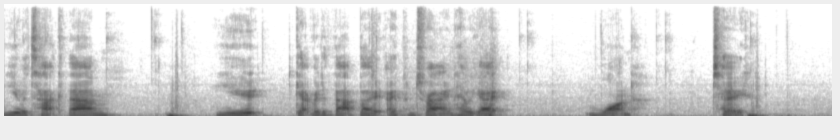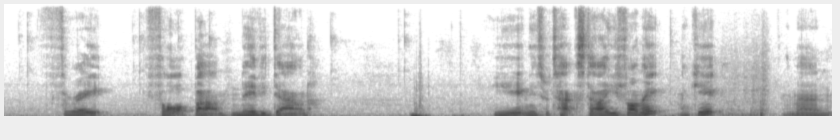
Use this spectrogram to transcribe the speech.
You attack them. You get rid of that boat. Open terrain. Here we go. One, two, three, four. Bam. Navy down. You need to attack Staryu for me. Thank you. And then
